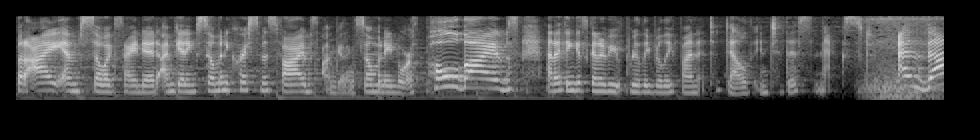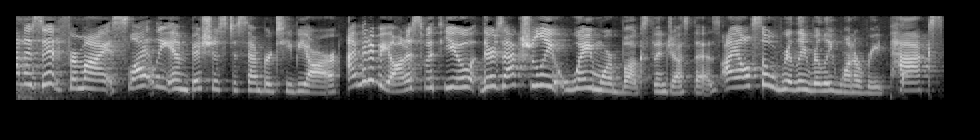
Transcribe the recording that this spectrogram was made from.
But I am so excited. I'm getting so many Christmas vibes. I'm getting so many North Pole vibes. And I think it's gonna be really, really fun to delve into this next. And that is it for my slightly ambitious December TBR. I'm gonna be honest with you, there's actually way more books than just this. I also really, really wanna read Pax.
